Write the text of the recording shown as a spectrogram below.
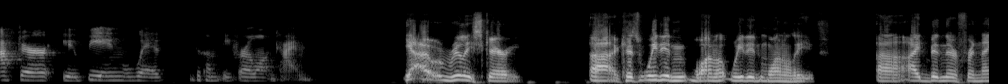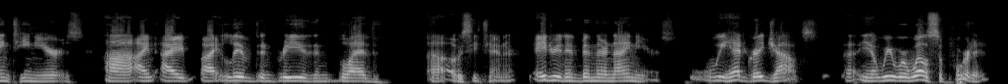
after you being with the company for a long time? Yeah, really scary because uh, we didn't want to. We didn't want to leave. Uh, I'd been there for 19 years. Uh, I, I, I lived and breathed and bled uh, OC Tanner. Adrian had been there nine years. We had great jobs. Uh, you know, we were well supported.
